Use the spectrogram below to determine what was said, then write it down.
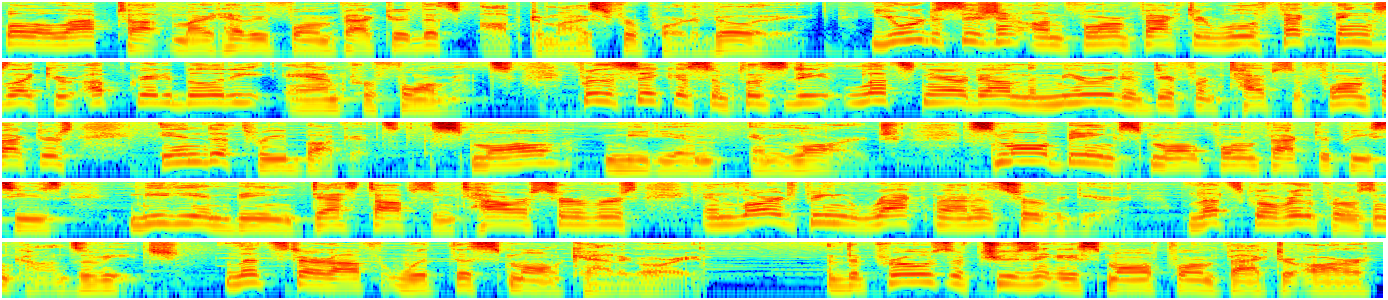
while a laptop might have a form factor that's optimized for portability. Your decision on form factor will affect things like your upgradability and performance. For the sake of simplicity, let's narrow down the myriad of different types of form factors into three buckets, small, medium, and large. Small being small form factor PCs, medium being desktops and tower servers, and large being rack-mounted server gear. Let's go over the pros and cons of each. Let's start off with the small category. The pros of choosing a small form factor are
